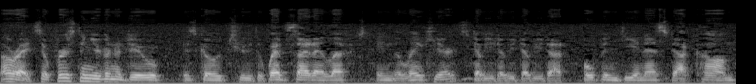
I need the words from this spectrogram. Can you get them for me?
Alright, so first thing you're going to do is go to the website I left in the link here. It's www.opendns.com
